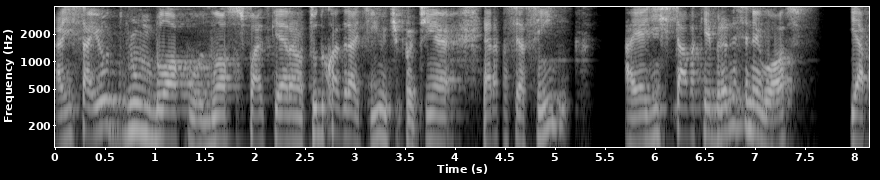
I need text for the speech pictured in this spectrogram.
A gente saiu de um bloco dos nossos pais que eram tudo quadradinho, tipo, tinha. Era pra ser assim. Aí a gente tava quebrando esse negócio. E, a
